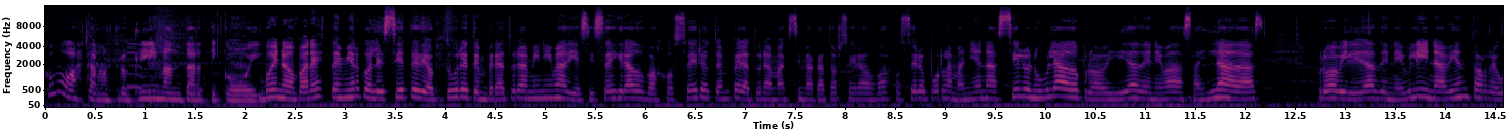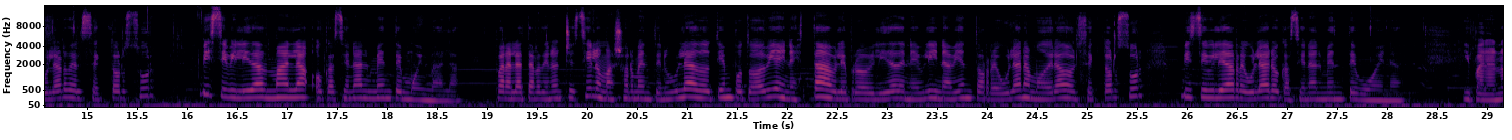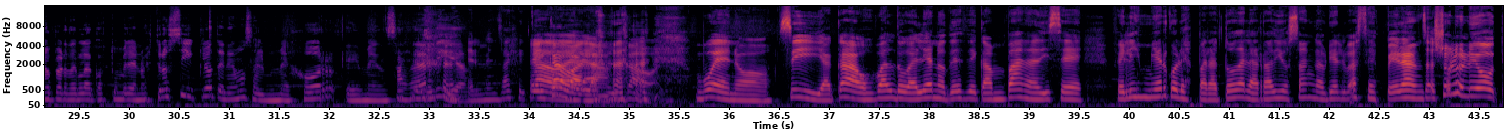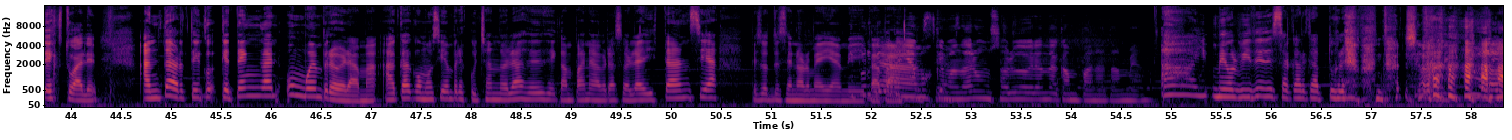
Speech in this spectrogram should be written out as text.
¿Cómo va a estar nuestro clima antártico hoy? Bueno, para este miércoles 7 de octubre, temperatura mínima 16 grados bajo cero, temperatura máxima 14 grados bajo cero por la mañana, cielo nublado, probabilidad de nevadas aisladas, probabilidad de neblina, viento regular del sector sur, visibilidad mala, ocasionalmente muy mala. Para la tarde-noche, cielo mayormente nublado, tiempo todavía inestable, probabilidad de neblina, viento regular a moderado del sector sur, visibilidad regular ocasionalmente buena. Y para no perder la costumbre de nuestro ciclo, tenemos el mejor eh, mensaje del día. El mensaje cábala. cábala. El cábala. Bueno, sí, acá Osvaldo Galeano desde Campana dice, feliz miércoles para toda la radio San Gabriel Base Esperanza. Yo lo leo textuales. Antártico, que tengan un buen programa. Acá como siempre escuchándolas desde Campana, abrazo a la distancia. Besotes enormes ahí a Y mi porque papá. teníamos que mandar un saludo grande a Campana también. Ay, me olvidé de sacar captura de pantalla.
